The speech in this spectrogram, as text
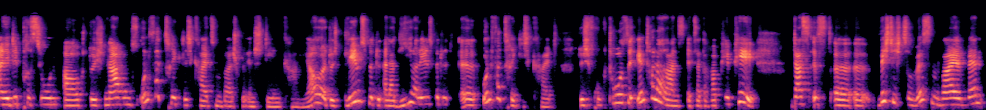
eine Depression auch durch Nahrungsunverträglichkeit zum Beispiel entstehen kann, ja, oder durch Lebensmittelallergie oder Lebensmittelunverträglichkeit, äh, durch Fructoseintoleranz etc. pp. Das ist äh, äh, wichtig zu wissen, weil wenn,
